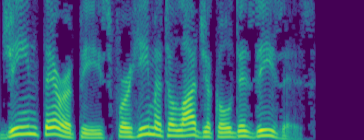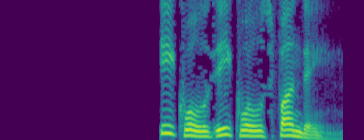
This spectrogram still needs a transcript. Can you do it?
gene therapies for hematological diseases. Funding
